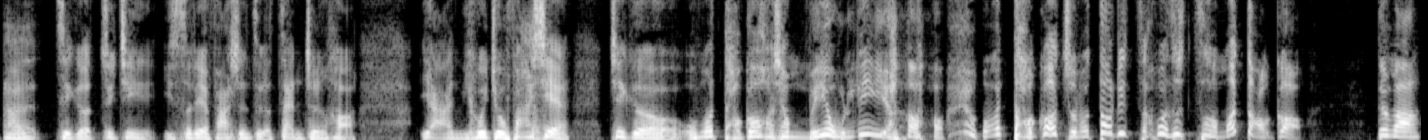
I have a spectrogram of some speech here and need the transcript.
啊，这个最近以色列发生这个战争哈，呀，你会就发现这个我们祷告好像没有力啊。我们祷告怎么到底怎或者怎么祷告，对吗？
